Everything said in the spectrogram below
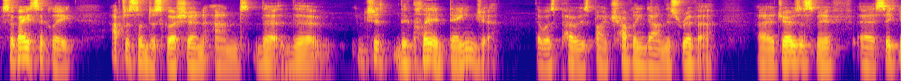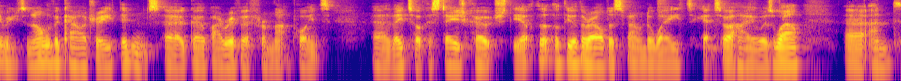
So basically, after some discussion and the the just the clear danger that was posed by travelling down this river, uh, Joseph Smith, uh, Sidney and Oliver Cowdery didn't uh, go by river from that point. Uh, they took a stagecoach. The other, the other elders found a way to get to Ohio as well, uh, and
